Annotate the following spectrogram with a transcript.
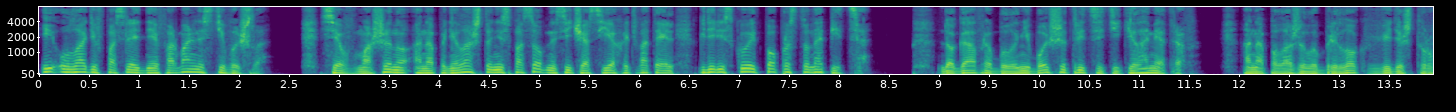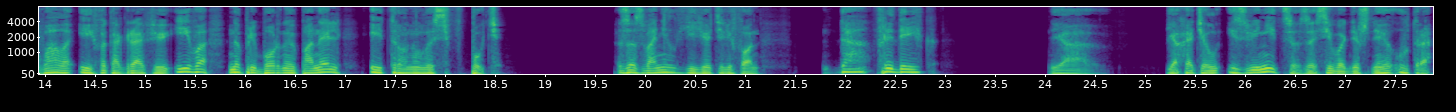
и, уладив последние формальности, вышла. Сев в машину, она поняла, что не способна сейчас ехать в отель, где рискует попросту напиться. До Гавра было не больше 30 километров. Она положила брелок в виде штурвала и фотографию Ива на приборную панель и тронулась в путь. Зазвонил ее телефон. «Да, Фредерик». «Я... я хотел извиниться за сегодняшнее утро.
